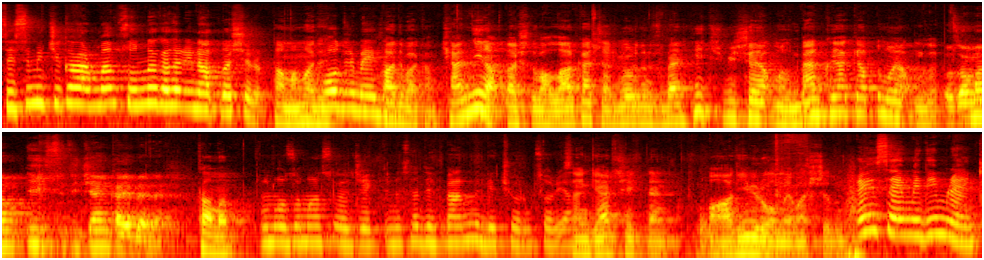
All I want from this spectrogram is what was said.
Sesimi çıkarmam sonuna kadar inatlaşırım. Tamam hadi. Hodri meydan. Hadi bakalım. Kendi inatlaştı vallahi arkadaşlar gördünüz. Ben hiçbir şey yapmadım. Ben kıyak yaptım o yapmadı. O zaman ilk süt içen kaybeder. Tamam. Bunu o zaman söyleyecektiniz. Hadi ben mi geçiyorum soruya? Sen gerçekten adi biri olmaya başladın. En sevmediğim renk.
